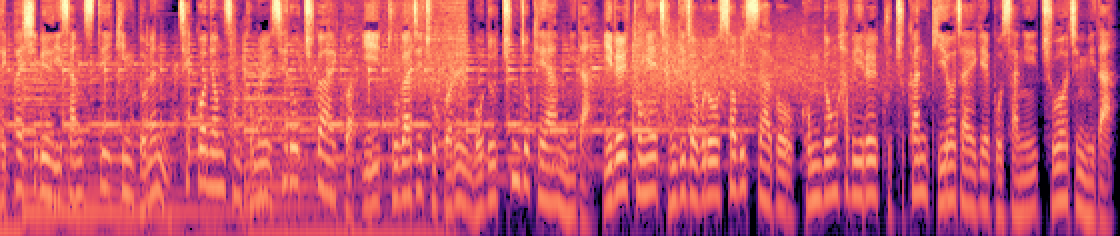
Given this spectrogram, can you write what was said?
180일 이상 스테이킹 또는 채권형 상품을 새로 추가할 것 이 두 가지 조건을 모두 충족해야 합니다. 이를 통해 장기적으로 서비스하고 공동 합의를 구축한 기여자에게 보상이 주어집니다.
